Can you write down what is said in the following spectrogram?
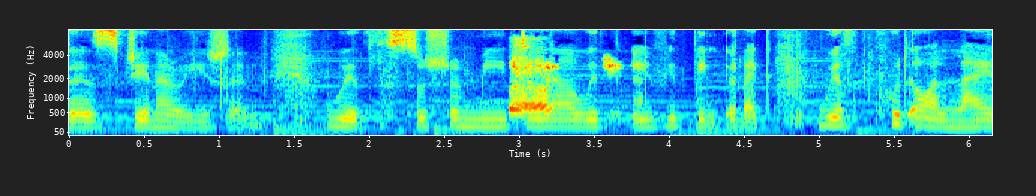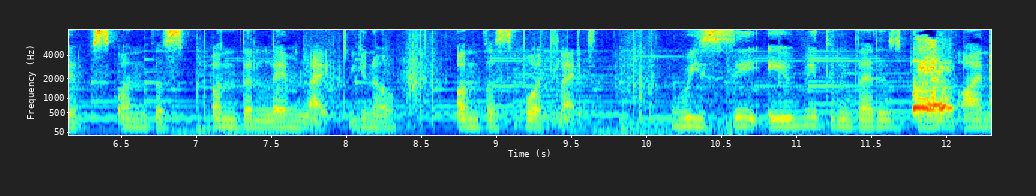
this generation with social media uh-huh. with everything like we've put our lives on the on the limelight you know on the spotlight we see everything that is going uh-huh. on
